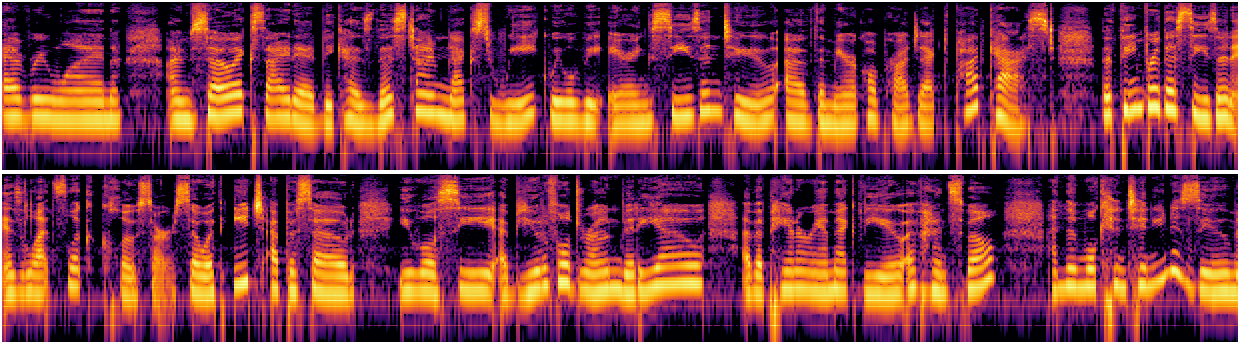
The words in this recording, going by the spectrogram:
everyone. I'm so excited because this time next week, we will be airing season two of the Miracle Project podcast. The theme for this season is Let's Look Closer. So, with each episode, you will see a beautiful drone video of a panoramic view of Huntsville, and then we'll continue to zoom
